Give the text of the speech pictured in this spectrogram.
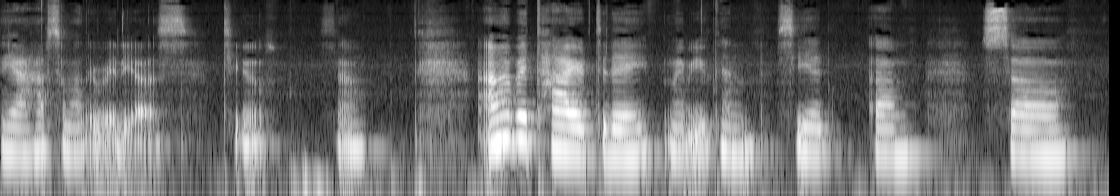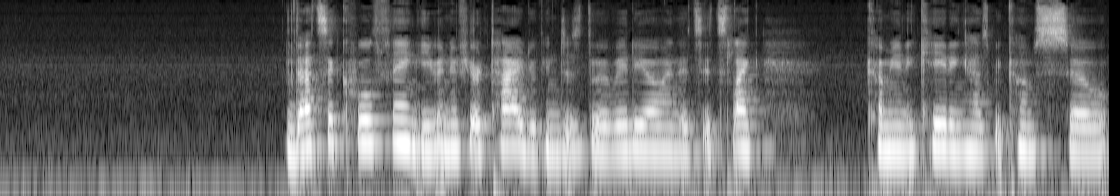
yeah have some other videos too. So i'm a bit tired today. Maybe you can see it. Um so that's a cool thing. Even if you're tired you can just do a video and it's it's like communicating has become so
